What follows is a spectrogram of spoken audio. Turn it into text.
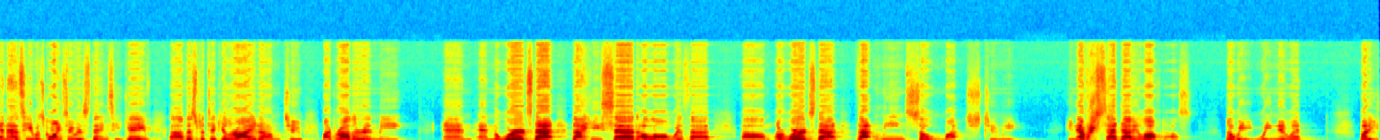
and as he was going through his things, he gave uh, this particular item to my brother and me. And, and the words that, that he said along with that um, are words that, that mean so much to me. He never said that he loved us, though we, we knew it. But he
